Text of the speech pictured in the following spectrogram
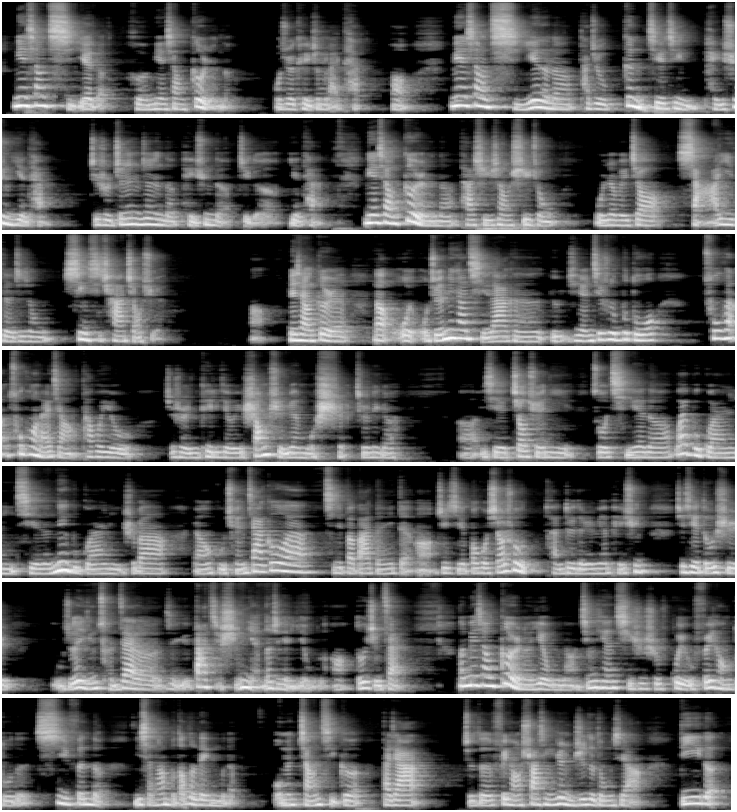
面向企业的和面向个人的，我觉得可以这么来看啊。面向企业的呢，它就更接近培训业态，就是真真正正的培训的这个业态。面向个人呢，它实际上是一种我认为叫狭义的这种信息差教学啊。面向个人，那我我觉得面向企业，大家可能有一些人接触的不多。粗泛粗犷来讲，它会有就是你可以理解为商学院模式，就那个。啊，一些教学你做企业的外部管理、企业的内部管理，是吧？然后股权架构啊，七七八八等一等啊，这些包括销售团队的人员培训，这些都是我觉得已经存在了这个大几十年的这些业务了啊，都一直在。那面向个人的业务呢，今天其实是会有非常多的细分的你想象不到的类目的。我们讲几个大家觉得非常刷新认知的东西啊。第一个，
